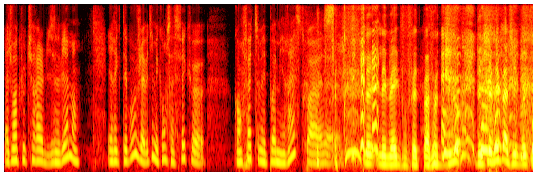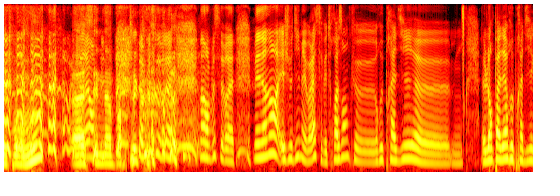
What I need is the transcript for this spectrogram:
l'adjoint culturel du 19e, Éric Thébault, je lui avais dit, mais comment ça se fait que qu'en fait mes poèmes ils restent quoi Euh, les, les mecs vous faites pas votre boulot déconnez pas j'ai voté pour vous Ah, c'est n'importe quoi. vrai. Non, en plus, c'est vrai. Mais non, non, et je dis, mais voilà, ça fait trois ans que rue Pradier, euh, Lampadaire rue Pradier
